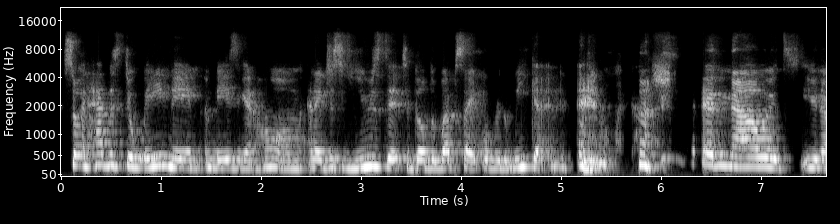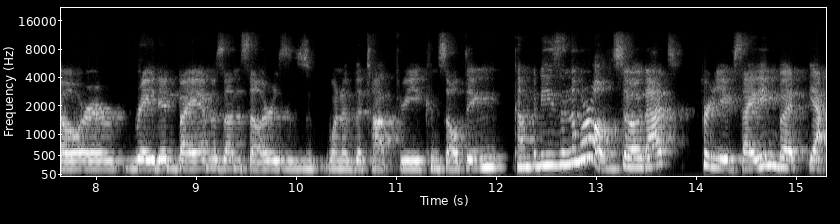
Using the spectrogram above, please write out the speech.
So I had this domain name, Amazing at Home, and I just used it to build the website over the weekend. oh and now it's, you know, we're rated by Amazon sellers as one of the top three consulting companies in the world. So that's pretty exciting. But yeah,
